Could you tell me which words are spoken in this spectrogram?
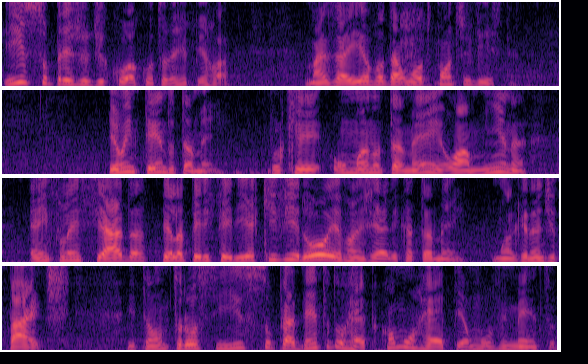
isso prejudicou a cultura hip hop. Mas aí eu vou dar um outro ponto de vista. Eu entendo também, porque o humano também, ou a mina, é influenciada pela periferia que virou evangélica também, uma grande parte. Então trouxe isso pra dentro do rap. Como o rap é um movimento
